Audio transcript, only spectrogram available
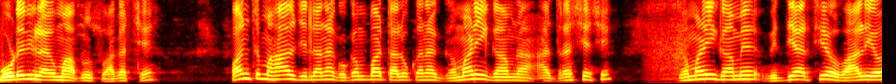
બોડેલી લાઈવમાં આપનું સ્વાગત છે. પંચમહાલ જિલ્લાના ગોગંબા તાલુકાના ગમાણી ગામના આ દ્રશ્ય છે. ગમાણી ગામે વિદ્યાર્થીઓ, વાલીઓ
